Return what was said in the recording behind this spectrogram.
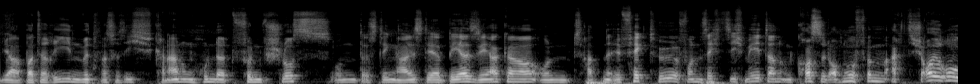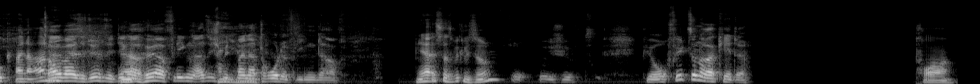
ja, Batterien mit, was weiß ich, keine Ahnung, 105 Schluss und das Ding heißt der Berserker und hat eine Effekthöhe von 60 Metern und kostet auch nur 85 Euro, keine Ahnung. Teilweise dürfen die Dinger ja. höher fliegen, als ich ah, mit ja, meiner Drohne fliegen darf. Ja, ist das wirklich so? Wie hoch fliegt so eine Rakete? Boah,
